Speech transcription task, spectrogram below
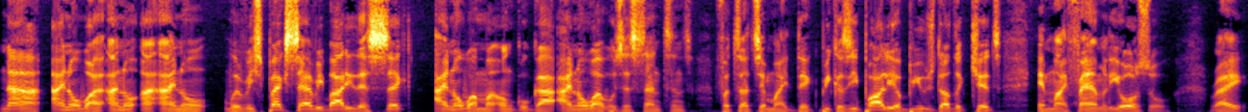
Nah, I know why. I know. I, I know. With respects to everybody that's sick, I know what my uncle got. I know what was his sentence for touching my dick because he probably abused other kids in my family also, right?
